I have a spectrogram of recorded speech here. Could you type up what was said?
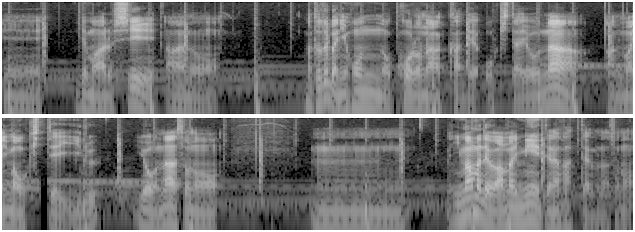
えー、でもあるしあの、まあ、例えば日本のコロナ禍で起きたようなあの、まあ、今起きているようなそのうん今まではあまり見えてなかったようなその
